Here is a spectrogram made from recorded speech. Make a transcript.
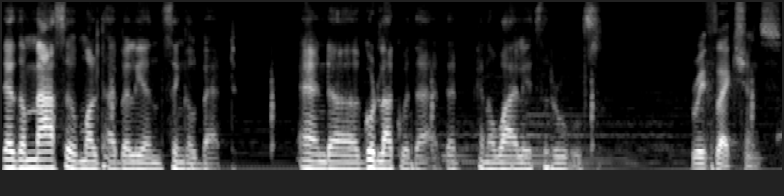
there's a massive multi-billion single bet, and uh, good luck with that. That kind of violates the rules. Reflections.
